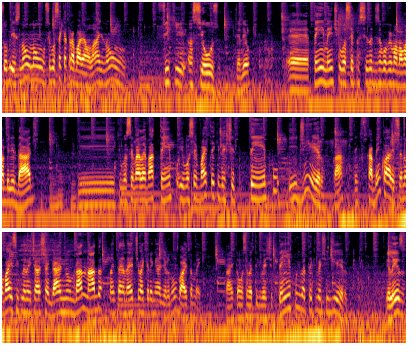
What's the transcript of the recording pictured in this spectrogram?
sobre isso. Não, não, se você quer trabalhar online, não fique ansioso, entendeu? É, tenha em mente que você precisa desenvolver uma nova habilidade e que você vai levar tempo e você vai ter que investir tempo e dinheiro, tá? Tem que ficar bem claro isso. Você não vai simplesmente chegar e não dar nada na internet e vai querer ganhar dinheiro. Não vai também, tá? Então você vai ter que investir tempo e vai ter que investir dinheiro, beleza?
